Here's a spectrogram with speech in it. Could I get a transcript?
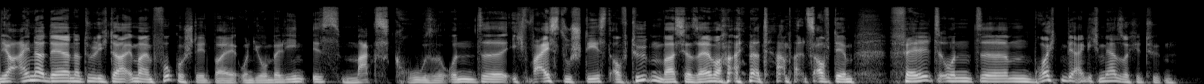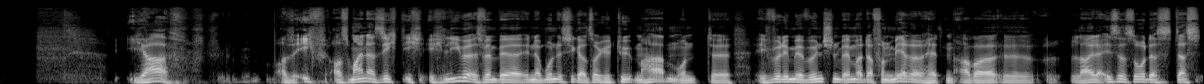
Ja, einer, der natürlich da immer im Fokus steht bei Union Berlin, ist Max Kruse. Und äh, ich weiß, du stehst auf Typen, warst ja selber einer damals auf dem Feld. Und ähm, bräuchten wir eigentlich mehr solche Typen? Ja, also ich aus meiner Sicht, ich, ich liebe es, wenn wir in der Bundesliga solche Typen haben und äh, ich würde mir wünschen, wenn wir davon mehrere hätten. Aber äh, leider ist es so, dass das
